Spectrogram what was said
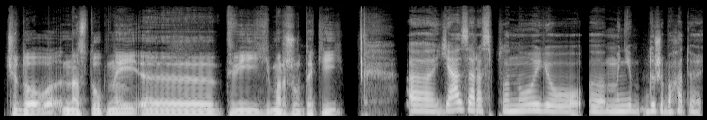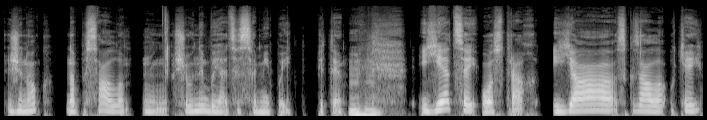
чудово. Наступний е, твій маршрут такий. Е, Я зараз планую. е, Мені дуже багато жінок написало, що вони бояться самі піти. Угу. Є цей острах, і я сказала: Окей,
